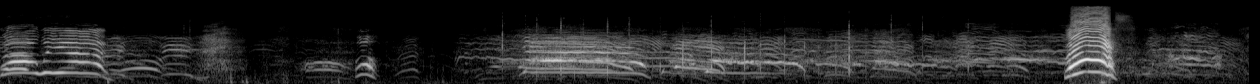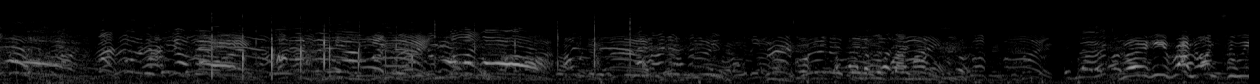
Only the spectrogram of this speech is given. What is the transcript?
Whoa, William! Oh. Ref! No, he ran onto it.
